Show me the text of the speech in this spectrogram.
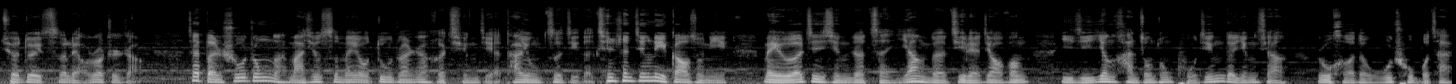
却对此了若指掌。在本书中呢，马修斯没有杜撰任何情节，他用自己的亲身经历告诉你，美俄进行着怎样的激烈交锋，以及硬汉总统普京的影响如何的无处不在。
